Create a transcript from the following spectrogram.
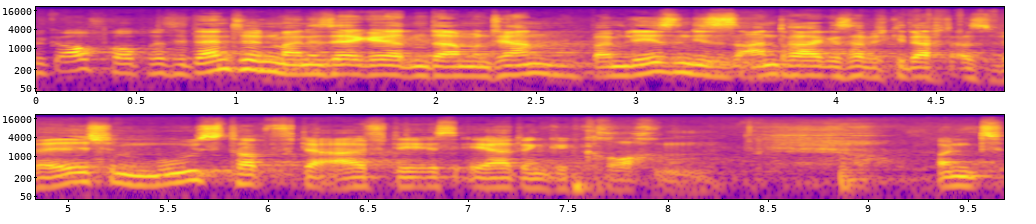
Glück auf, Frau Präsidentin, meine sehr geehrten Damen und Herren! Beim Lesen dieses Antrags habe ich gedacht, aus welchem Mustopf der AfD ist er denn gekrochen? Und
